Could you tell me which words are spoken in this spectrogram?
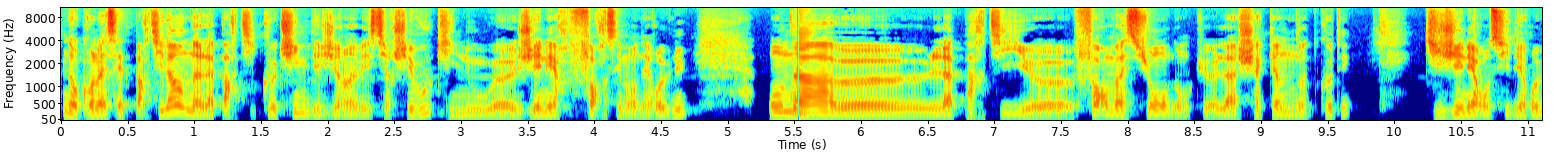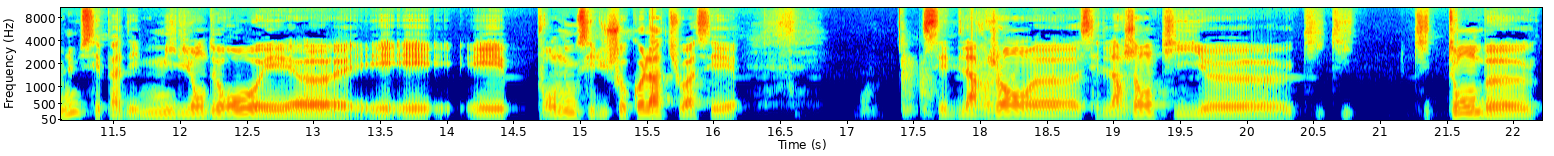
donc on a cette partie-là, on a la partie coaching des gérants investir chez vous qui nous génère forcément des revenus. On a la partie formation, donc là chacun de notre côté, qui génère aussi des revenus. C'est pas des millions d'euros et, et, et, pour nous c'est du chocolat, tu vois. C'est c'est de l'argent, euh, c'est de l'argent qui, euh, qui, qui, qui tombe, euh,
